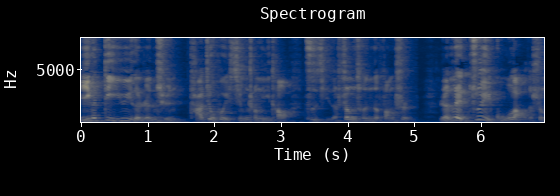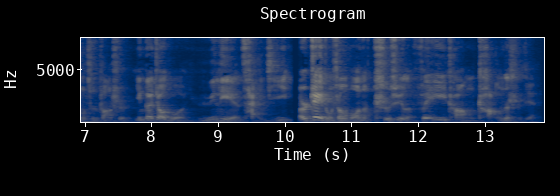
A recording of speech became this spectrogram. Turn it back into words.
一个地域的人群，它就会形成一套自己的生存的方式。人类最古老的生存方式应该叫做渔猎采集，而这种生活呢，持续了非常长的时间。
